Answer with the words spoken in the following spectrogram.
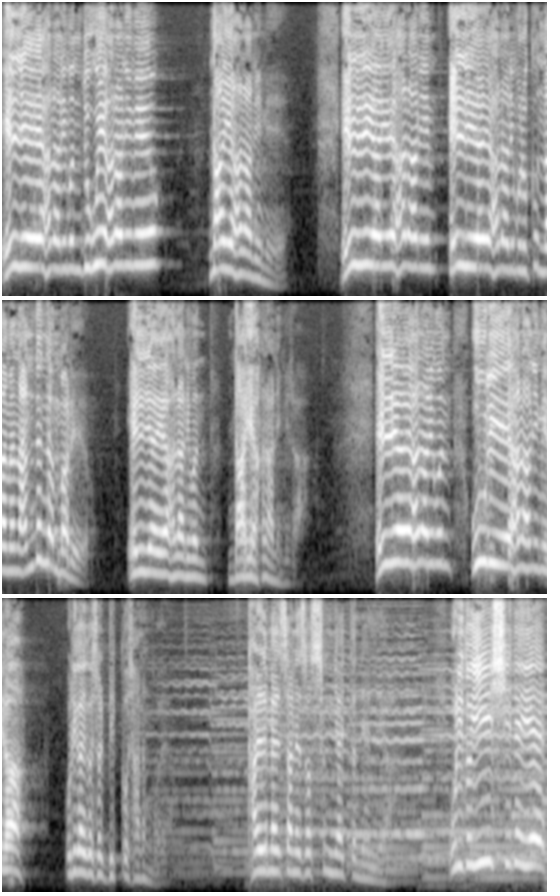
엘리의 하나님은 누구의 하나님이에요? 나의 하나님이에요. 엘리야의 하나님, 엘리야의 하나님으로 끝나면 안 된단 말이에요. 엘리야의 하나님은 나의 하나님이라. 엘리야의 하나님은 우리의 하나님이라. 우리가 이것을 믿고 사는 거예요. 갈멜산에서 승리했던 엘리야. 우리도 이 시대에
